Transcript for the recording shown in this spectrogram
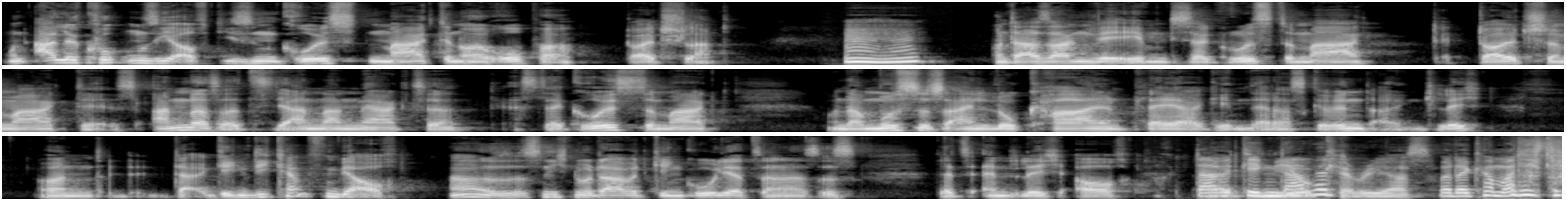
Und alle gucken sie auf diesen größten Markt in Europa, Deutschland. Mhm. Und da sagen wir eben, dieser größte Markt, der deutsche Markt, der ist anders als die anderen Märkte, der ist der größte Markt und da muss es einen lokalen Player geben, der das gewinnt eigentlich. Und da, gegen die kämpfen wir auch. Also es ist nicht nur David gegen Goliath, sondern es ist letztendlich auch David äh, gegen David Carriers. Oder kann man das so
